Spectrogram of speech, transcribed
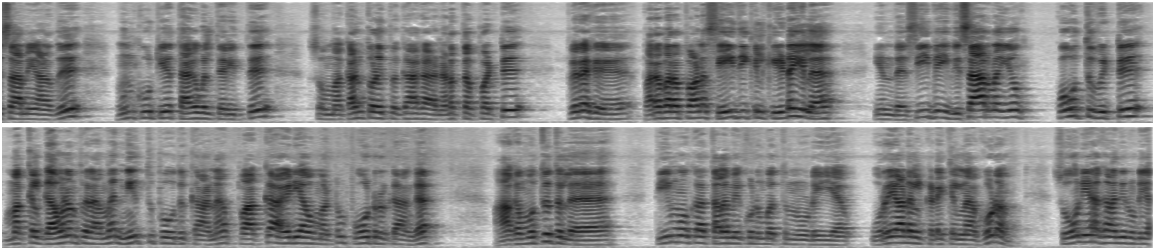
விசாரணையானது முன்கூட்டியே தகவல் தெரிவித்து சும்மா கண் துடைப்புக்காக நடத்தப்பட்டு பிறகு பரபரப்பான செய்திகளுக்கு இடையில் இந்த சிபிஐ விசாரணையும் கோவுத்து விட்டு மக்கள் கவனம் பெறாமல் நீர்த்து போவதற்கான பக்க ஐடியாவை மட்டும் போட்டிருக்காங்க. ஆக மொத்தத்தில் திமுக தலைமை குடும்பத்தினுடைய உரையாடல் கிடைக்கலனா கூட சோனியா காந்தியினுடைய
